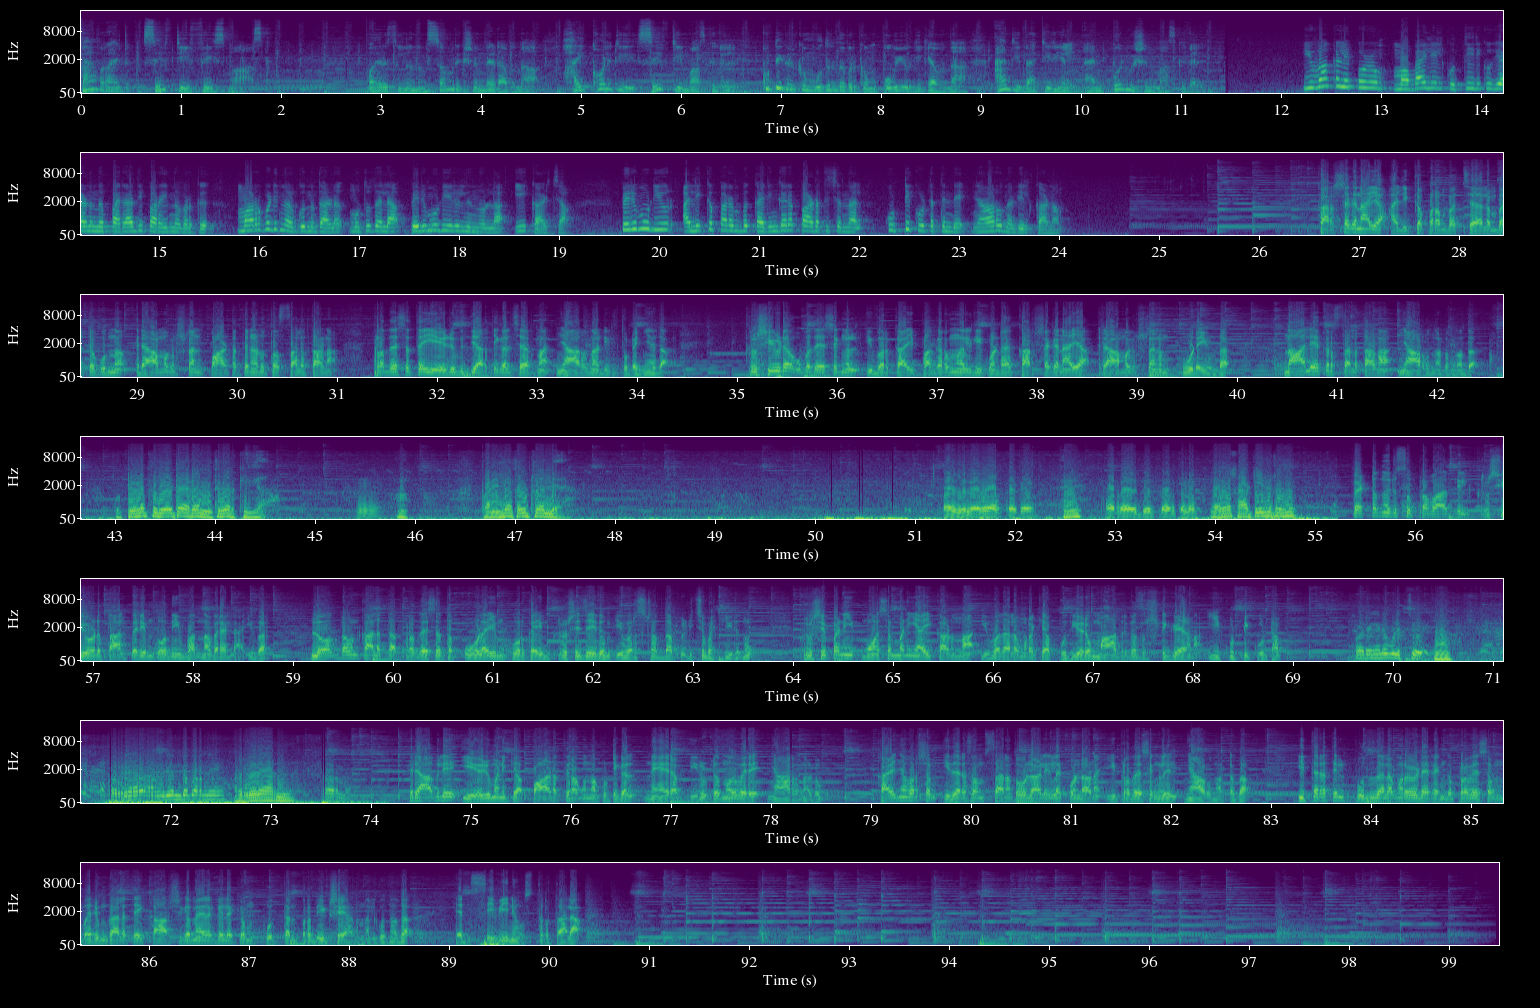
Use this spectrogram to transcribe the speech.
Favourite safety face mask. വൈറസിൽ നിന്നും സംരക്ഷണം നേടാവുന്ന high quality safety മാസ്കുകൾ കുട്ടികൾക്കും മുതിർന്നവർക്കും ഉപയോഗിക്കാവുന്ന ആന്റി ബാക്ടീരിയൽ ആൻഡ് പൊല്യൂഷൻ മാസ്കുകൾ. യുവാക്കൾ എപ്പോഴും മൊബൈലിൽ കുത്തിയിരിക്കുകയാണെന്ന് പരാതി പറയുന്നവർക്ക് മറുപടി നൽകുന്നതാണ് മുതുതല പെരുമുടിയൂരിൽ നിന്നുള്ള ഈ കാഴ്ച. പെരുമുടിയൂർ അലിക്കപ്പറമ്പ് കരിങ്കരപ്പാടത്ത് ചെന്നാൽ കുട്ടിക്കൂട്ടത്തിന്റെ ഞാറുനടിയിൽ കാണാം. കർഷകനായ അലിക്കപ്പറമ്പ് ചേലമ്പറ്റകുന്ന് രാമകൃഷ്ണൻ പാട്ടത്തിനടുത്ത സ്ഥലത്താണ് പ്രദേശത്തെ ഏഴ് വിദ്യാർത്ഥികൾ ചേർന്ന് ഞാറുനടിൽ തുടങ്ങിയത്. കൃഷിയുടെ ഉപദേശങ്ങൾ ഇവർക്കായി പകർന്നു നൽകിക്കൊണ്ട് കർഷകനായ രാമകൃഷ്ണനും കൂടെയുണ്ട്. നാല് ഏക്കർ സ്ഥലത്താണ് ഞാറു നടന്നത്. കുട്ടികളെ പുതിയതായിട്ട് ആരും അങ്ങനത്തെ വർക്കില്ല പണിയില്ലാത്ത കുട്ടികളല്ലേ? സ്റ്റാർട്ട് ചെയ്തിട്ടുള്ളൂ. പെട്ടെന്നൊരു സുപ്രഭാതത്തിൽ കൃഷിയോട് താല്പര്യം തോന്നി വന്നവരല്ല ഇവർ. ലോക്ക്ഡൌൺ കാലത്ത് പ്രദേശത്ത് പൂളയും കൂർക്കയും കൃഷി ചെയ്തും ഇവർ ശ്രദ്ധ പിടിച്ചുപറ്റിയിരുന്നു കൃഷിപ്പണി മോശം പണിയായി കാണുന്ന യുവതലമുറയ്ക്ക് പുതിയൊരു മാതൃക സൃഷ്ടിക്കുകയാണ് ഈ കുട്ടിക്കൂട്ടം. അവരെങ്ങനെ വിളിച്ചു? ആ. അവർ അവരെന്താ പറഞ്ഞു? പറഞ്ഞു രാവിലെ ഏഴു മണിക്ക് പാടത്തിറങ്ങുന്ന കുട്ടികൾ നേരം ഇരുട്ടുന്നതുവരെ ഞാറ് നടും. കഴിഞ്ഞ വർഷം ഇതര സംസ്ഥാന തൊഴിലാളികളെ കൊണ്ടാണ് ഈ പ്രദേശങ്ങളിൽ ഞാറു നട്ടത്. ഇത്തരത്തിൽ പുതുതലമുറയുടെ രംഗപ്രവേശം വരും കാലത്തെ കാർഷിക മേഖലയ്ക്കും പുത്തൻ പ്രതീക്ഷയാണ് നൽകുന്നത്. N C V news Thrithala.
